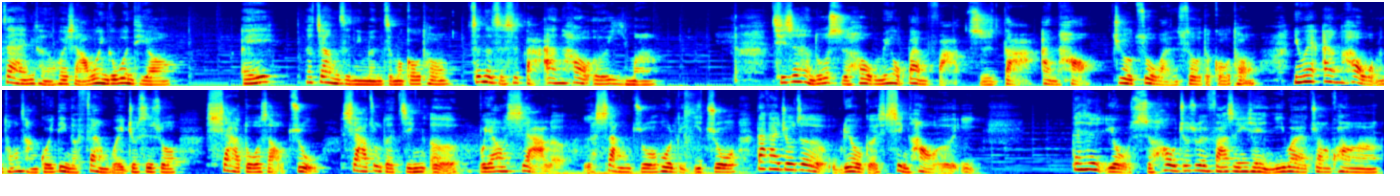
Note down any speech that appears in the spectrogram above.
再来，你可能会想要问一个问题哦，诶，那这样子你们怎么沟通？真的只是打暗号而已吗？其实很多时候没有办法只打暗号。就做完所有的沟通，因为暗号我们通常规定的范围就是说下多少注，下注的金额不要下了上桌或离桌，大概就这五六个信号而已。但是有时候就是会发生一些很意外的状况啊，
